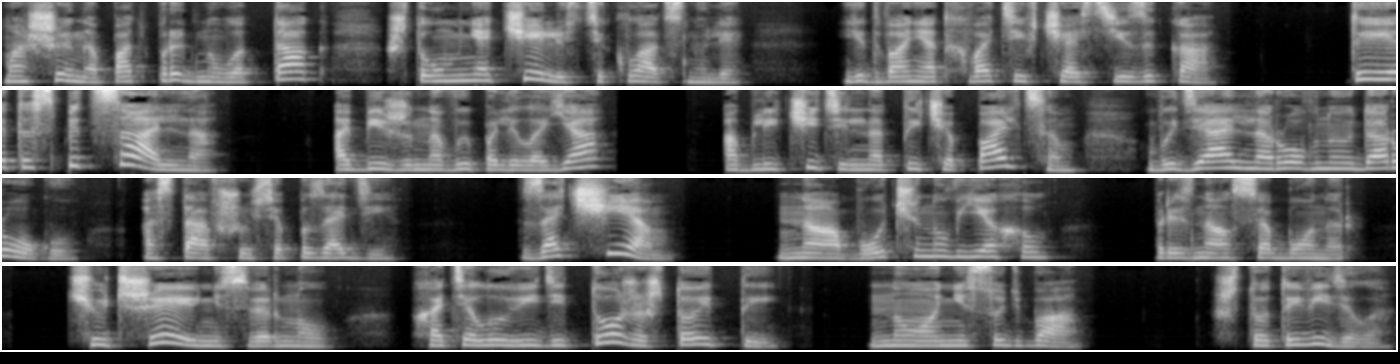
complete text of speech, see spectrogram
Машина подпрыгнула так, что у меня челюсти клацнули, едва не отхватив часть языка. «Ты это специально!» — обиженно выпалила я, обличительно тыча пальцем в идеально ровную дорогу, оставшуюся позади. «Зачем?» «На обочину въехал», — признался Боннер. «Чуть шею не свернул. Хотел увидеть то же, что и ты. но не судьба. Что ты видела?»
